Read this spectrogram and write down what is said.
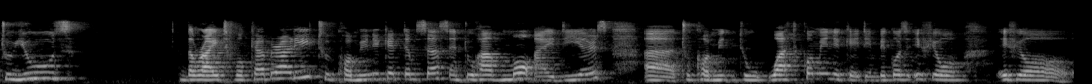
to use the right vocabulary to communicate themselves and to have more ideas uh, to commit to what communicating. Because if you're if you're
